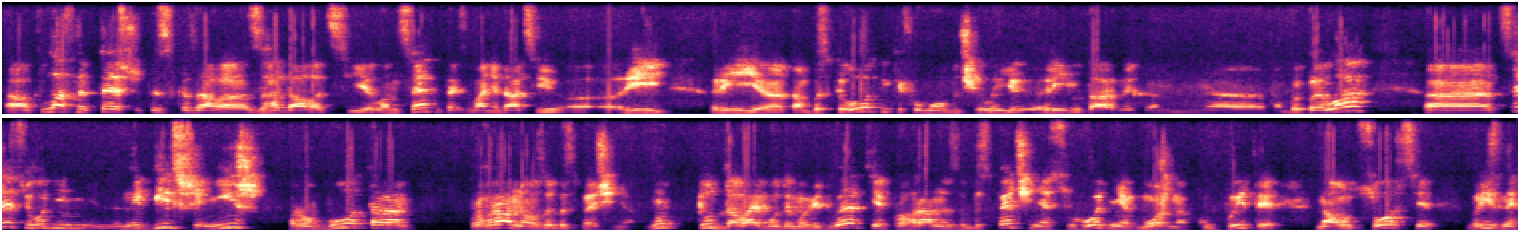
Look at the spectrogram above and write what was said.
А от власне те, що ти сказала, згадала ці ланцети, так звані да, ці е, рій рій е, там безпілотників, умовно, чи рій, ударних ем, е, там БПЛА. Е, Це сьогодні не більше ніж робота програмного забезпечення. Ну тут давай будемо відверті. Програмне забезпечення сьогодні можна купити на аутсорсі в різних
